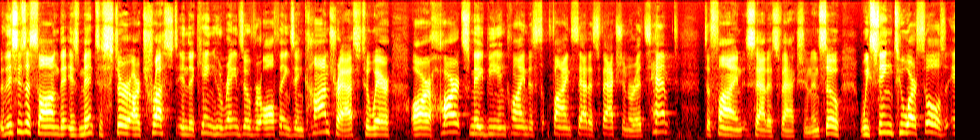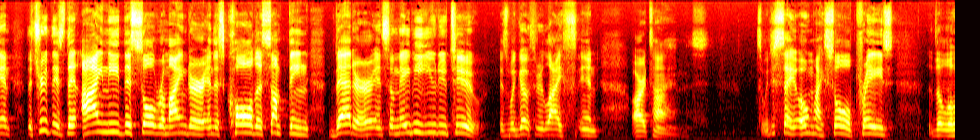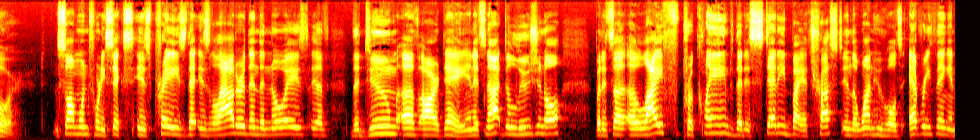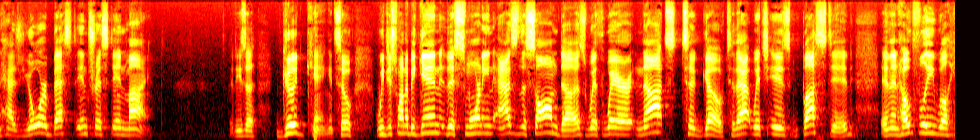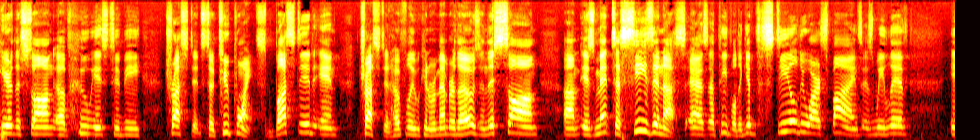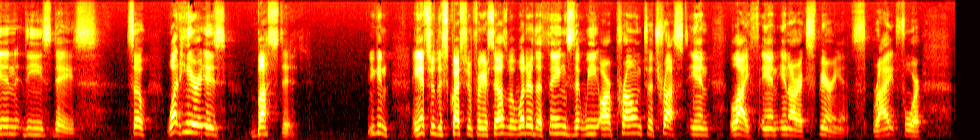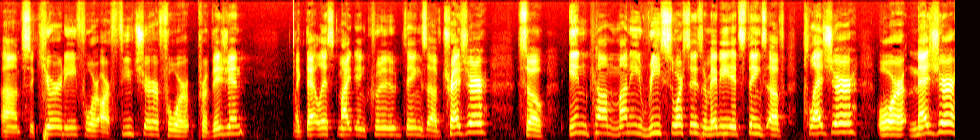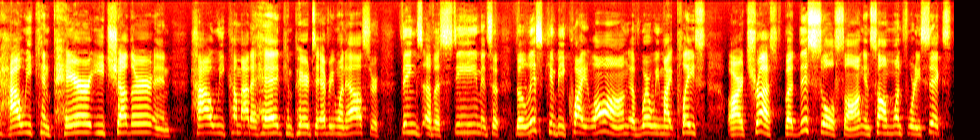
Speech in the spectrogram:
But this is a song that is meant to stir our trust in the King who reigns over all things, in contrast to where our hearts may be inclined to find satisfaction or attempt to find satisfaction. And so we sing to our souls. And the truth is that I need this soul reminder and this call to something better. And so maybe you do too as we go through life in our times. So we just say, Oh, my soul, praise the Lord. And Psalm 146 is praise that is louder than the noise of the doom of our day. And it's not delusional but it's a, a, life proclaimed that is steadied by a trust in the one who holds everything and has your best interest in mind. That he's a good king. And so we just want to begin this morning, as the psalm does, with where not to go, to that which is busted. And then hopefully we'll hear the song of who is to be trusted. So, two points busted and trusted. Hopefully we can remember those. And this song um, is meant to season us as a people, to give steel to our spines as we live in these days. So, what here is busted? You can answer this question for yourselves, but what are the things that we are prone to trust in life and in our experience, right? For um, security, for our future, for provision. Like that list might include things of treasure. So, income, money, resources, or maybe it's things of pleasure or measure, how we compare each other and how we come out ahead compared to everyone else, or things of esteem. And so the list can be quite long of where we might place our trust. But this soul song in Psalm 146,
